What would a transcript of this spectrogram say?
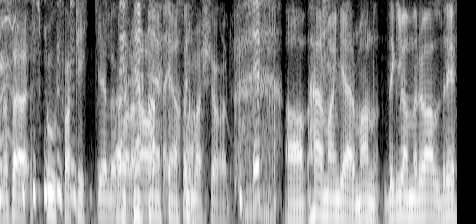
i någon sån här spoof-artikel och bara, ja, Ja. så de har körd. Ja, Herman German, det glömmer du aldrig.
